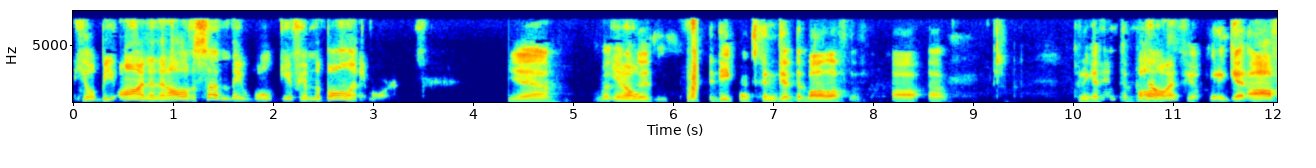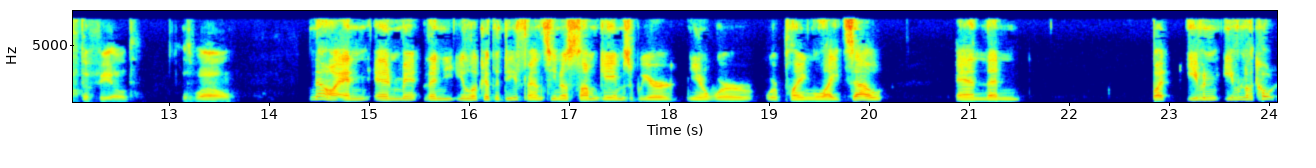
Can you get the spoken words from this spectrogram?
he'll be on, and then all of a sudden they won't give him the ball anymore. yeah. But You know- the, the defense couldn't get the ball off the uh, uh, couldn't get the ball No, off and- the field, couldn't get off the field as well. No, and and then you look at the defense. You know, some games we are, you know, we're we're playing lights out, and then, but even even the coach,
